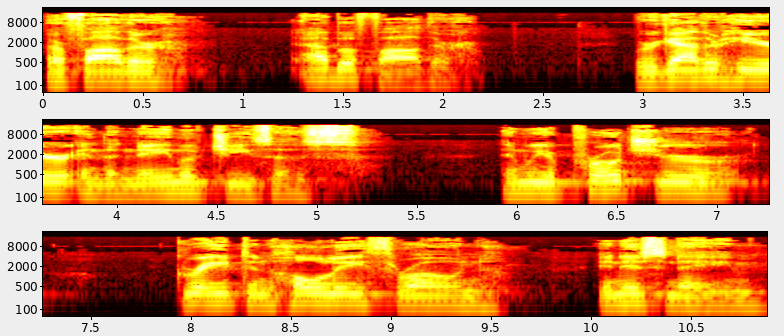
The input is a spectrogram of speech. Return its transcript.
Our Father, Abba Father, we're gathered here in the name of Jesus, and we approach your great and holy throne in His name.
